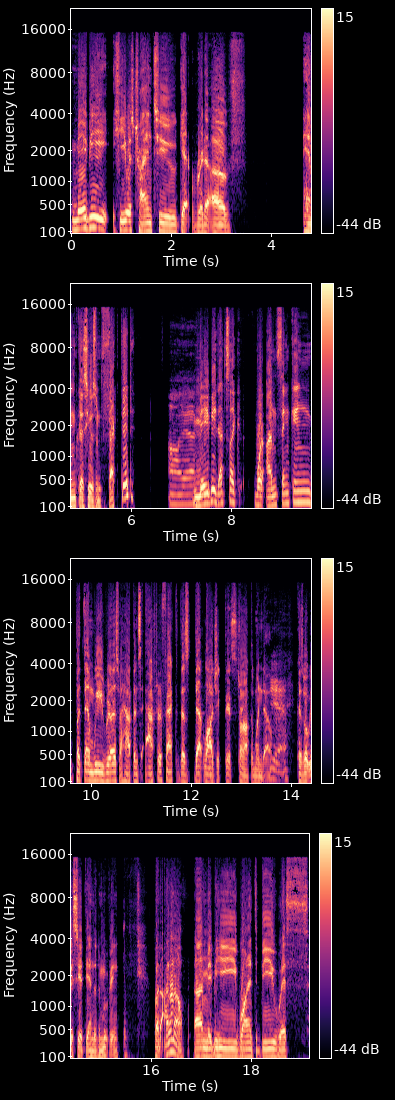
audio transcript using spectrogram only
maybe he was trying to get rid of him because he was infected. Oh yeah. Maybe that's like what I'm thinking, but then we realize what happens after the fact that does, that logic gets thrown out the window Yeah. because what we see at the end of the movie. But I don't know. Uh, maybe he wanted to be with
